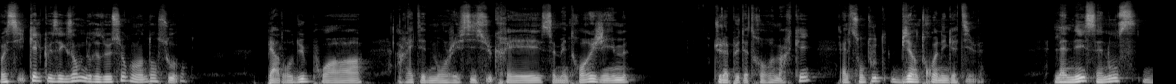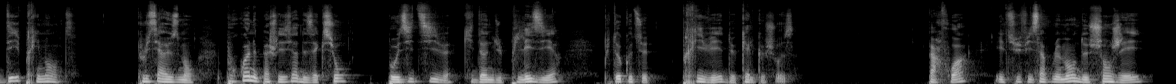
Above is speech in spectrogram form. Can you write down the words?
Voici quelques exemples de résolutions qu'on entend souvent. Perdre du poids, arrêter de manger si sucré, se mettre au régime. Tu l'as peut-être remarqué, elles sont toutes bien trop négatives. L'année s'annonce déprimante. Plus sérieusement, pourquoi ne pas choisir des actions positives qui donnent du plaisir plutôt que de se priver de quelque chose? Parfois, il suffit simplement de changer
